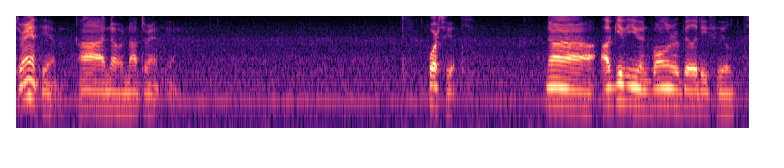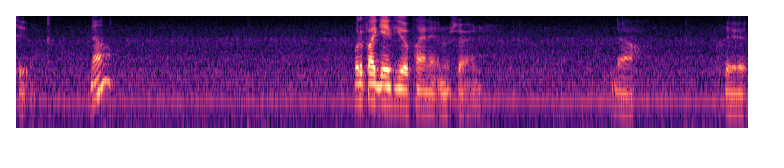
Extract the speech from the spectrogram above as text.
Duranthium. Uh, no, not Duranthium. Force fields. No, no, no, I'll give you invulnerability field too. No? What if I gave you a planet in return? No. Clear it.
